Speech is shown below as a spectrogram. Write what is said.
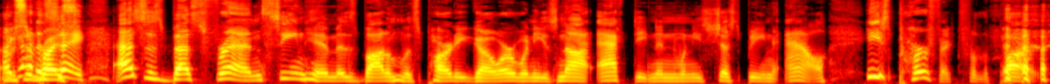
I I'm gotta surprised- say, as his best friend, seeing him as bottomless party goer when he's not acting and when he's just being Al, he's perfect for the part.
